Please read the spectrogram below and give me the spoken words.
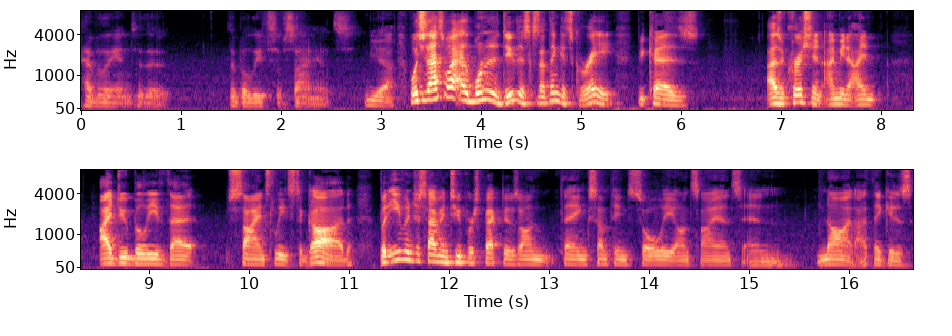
heavily into the the beliefs of science. Yeah, which that's why I wanted to do this because I think it's great because as a Christian, I mean, I I do believe that science leads to God, but even just having two perspectives on things, something solely on science and not, I think is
